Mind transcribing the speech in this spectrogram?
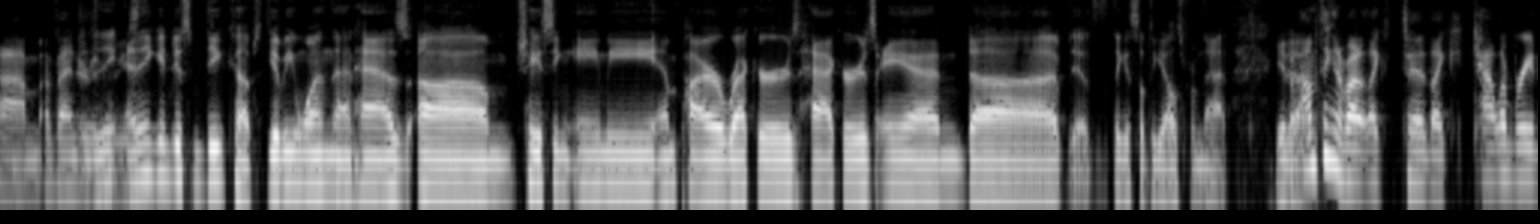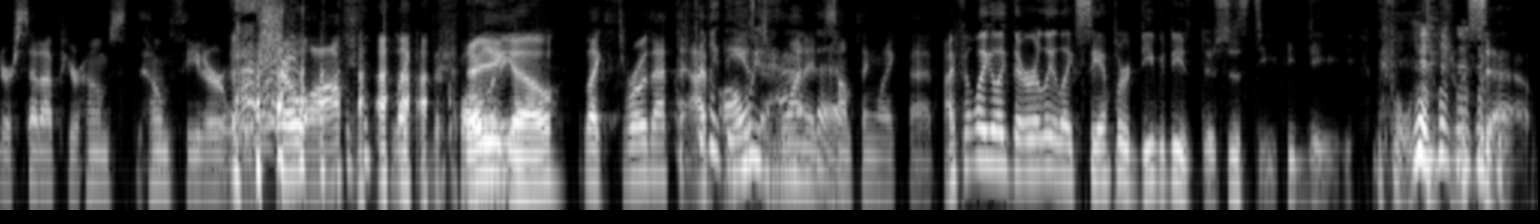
um Avengers And then, movies. and then you can do some D cups. Give me one that has um, Chasing Amy, Empire Records, Hackers, and uh, yeah, think of something else from that. You know, But I'm thinking about it like to like calibrate or set up your home home theater or show off like the quality. There you go. Like throw that. Th- I feel I've like always wanted that. something like that. I feel like like the early like sampler DVDs. This is DVD, full digital sound,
